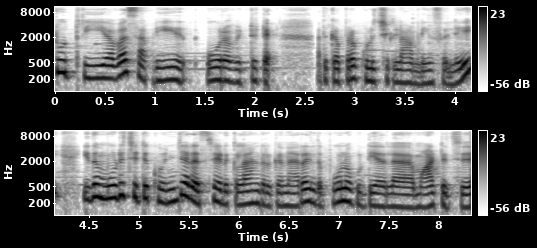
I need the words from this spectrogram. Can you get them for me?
டு த்ரீ ஹவர்ஸ் அப்படியே ஊற விட்டுட்டேன். அதுக்கப்புறம் குளிச்சுக்கலாம் அப்படின்னு சொல்லி. இதை முடிச்சுட்டு கொஞ்சம் ரெஸ்ட் எடுக்கலான்னு இருக்க நேரம் இந்த பூனைக்குட்டி அதில் மாட்டுச்சு.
